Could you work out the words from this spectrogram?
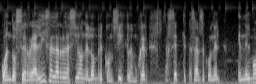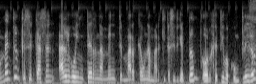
cuando se realiza la relación, el hombre consigue que la mujer acepte casarse con él, en el momento en que se casan, algo internamente marca una marquita así que, ¡pum!, objetivo cumplido,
